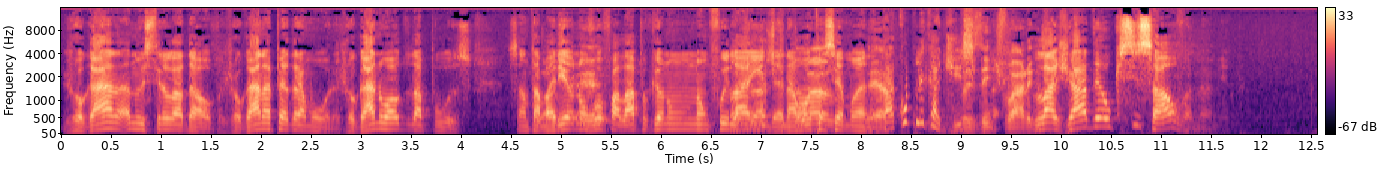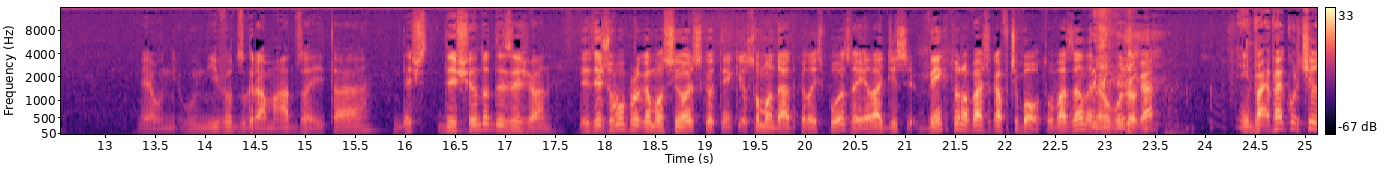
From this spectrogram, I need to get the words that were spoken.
jogar no Estrela d'Alva, jogar na Pedra Moura, jogar no Alto da Puz, Santa Maria eu não é- vou falar porque eu não, não fui Mas lá eu ainda, é na tá- outra semana. é. Tá complicadíssimo. Presidente. Vargas. Lajado é o que se salva, meu amigo. É, o, o nível dos gramados aí tá deix- deixando a desejar, né? Desejo um bom programa aos senhores que eu tenho aqui. Eu sou mandado pela esposa e ela disse: Vem que tu não vai jogar futebol. Tô vazando, né? Não vou jogar. Vai, vai curtir o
